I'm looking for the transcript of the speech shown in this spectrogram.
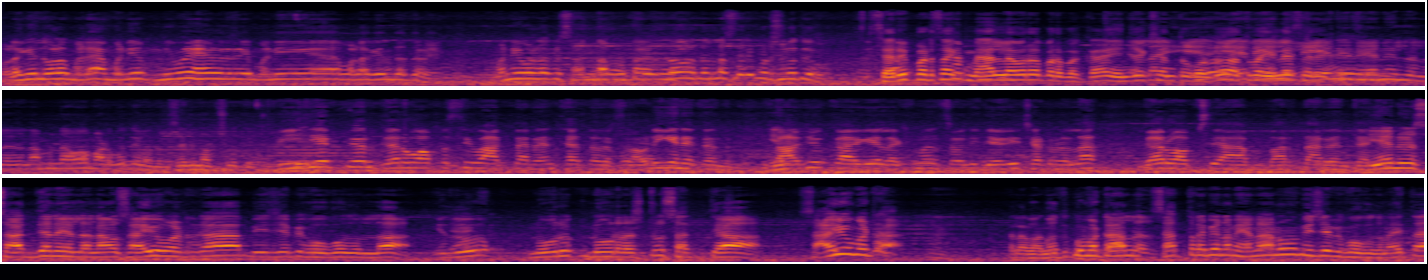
ಒಳಗಿಂದ ಒಳಗೆ ಮನೆ ಮನೆ ನೀವೇ ಹೇಳ್ರಿ ಮನೆ ಒಳಗಿಂದ ತಳಿ ಮನೆ ಒಳಗೆ ಸಣ್ಣ ಪುಟ್ಟ ಇದ್ದೋ ಅದೆಲ್ಲ ಸರಿಪಡಿಸ್ಕೋತೀವಿ. ಸರಿಪಡಿಸಕ್ಕೆ ಮೇಲ್ನವರ ಬರ್ಬೇಕಾ? ಇಂಜೆಕ್ಷನ್ ತಗೊಂಡು ಅಥವಾ ಇಲ್ಲೇ ಸರಿ? ಏನಿಲ್ಲ ನಮ್ಮ ನಾವು ಮಾಡ್ಕೋತೀವಿ ಅದನ್ನ ಸರಿ ಮಾಡಿಸ್ಕೋತೀವಿ. ಬಿಜೆಪಿ ಅವ್ರು ಗರ್ ವಾಪಸ್ ಆಗ್ತಾರೆ ಅಂತ ಹೇಳ್ತಾರೆ ಸರ್. ಅವ್ರಿಗೆ ಏನೈತೆ ಅಂದ್ರೆ ರಾಜೀವ್ ಕಾಗೆ ಲಕ್ಷ್ಮಣ್ ಸವದಿ ಜಗದೀಶ್ ಶೆಟ್ಟರ್ ಎಲ್ಲ ಗರ್ ವಾಪಸ್ ಬರ್ತಾರೆ ಅಂತ ಏನು ಸಾಧ್ಯನೇ ಇಲ್ಲ. ನಾವು ಸಾಯು ಮಠ ಬಿಜೆಪಿಗೆ ಹೋಗೋದಿಲ್ಲ. ಇದು ನೂರಕ್ಕೆ ನೂರಷ್ಟು ಸತ್ಯ. ಸಾಯು ಮಠ ಬದುಕು ಮಠ ಅಲ್ಲ. ಸತ್ರ ಬಿ ನಮ್ಮ ಏನಾನು ಬಿಜೆಪಿಗೆ ಹೋಗೋದಿಲ್ಲ ಆಯ್ತಾ?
